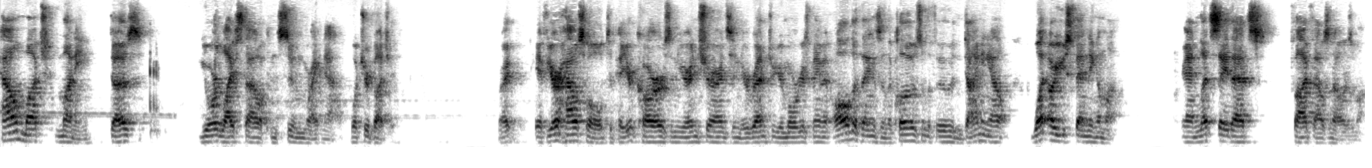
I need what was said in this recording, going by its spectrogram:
How much money does your lifestyle consume right now? What's your budget? right? If your household to pay your cars and your insurance and your rent or your mortgage payment, all the things and the clothes and the food and dining out, what are you spending a month? And let's say that's five thousand dollars a month.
